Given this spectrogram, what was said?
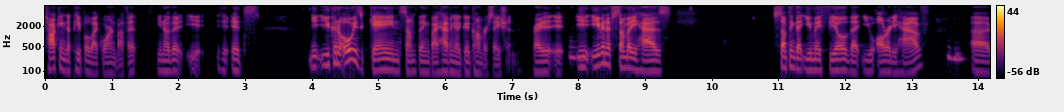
talking to people like warren buffett. You know that it's you can always gain something by having a good conversation right? It, mm-hmm. even if somebody has something that you may feel that you already have mm-hmm. uh,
